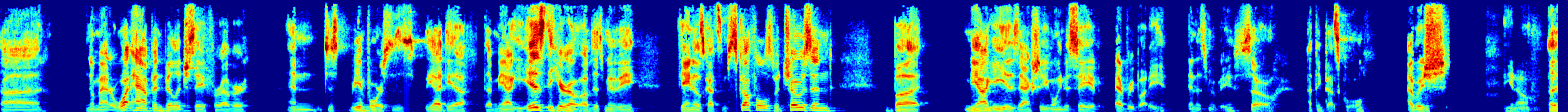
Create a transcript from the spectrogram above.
Uh, no matter what happened, village safe forever, and just reinforces the idea that Miyagi is the hero of this movie. Daniel's got some scuffles with Chozen, but Miyagi is actually going to save everybody in this movie. So I think that's cool. I wish, you know, uh,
